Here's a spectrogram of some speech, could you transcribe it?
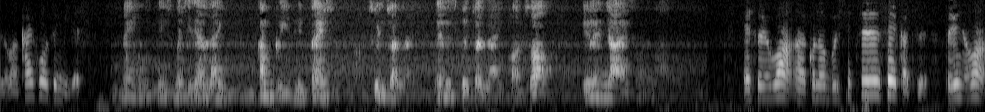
うのは解放という意味です。それはこの物質生活というのは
